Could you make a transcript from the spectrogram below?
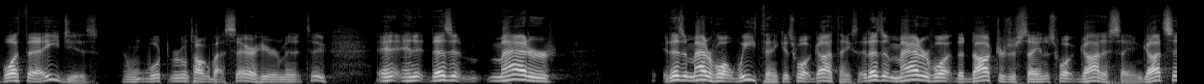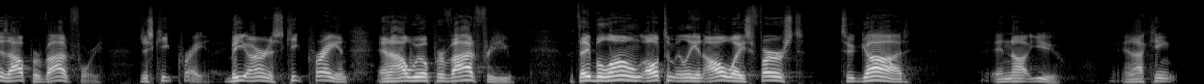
what the age is. And we're going to talk about Sarah here in a minute too. And, and it doesn't matter. It doesn't matter what we think, it's what God thinks. It doesn't matter what the doctors are saying, it's what God is saying. God says, I'll provide for you. Just keep praying. Be earnest, keep praying, and I will provide for you. But they belong ultimately and always first to God and not you. And I can't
